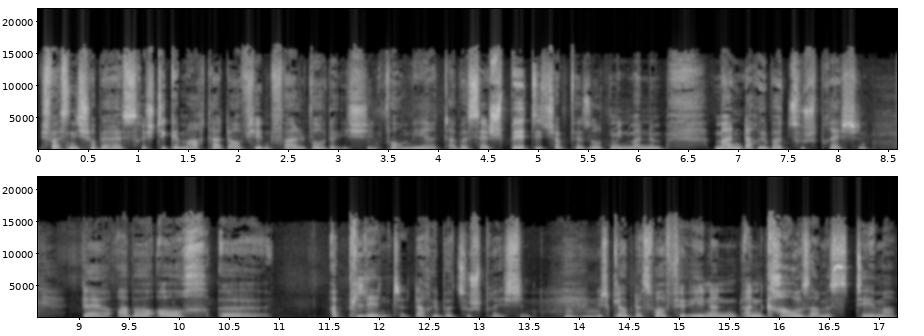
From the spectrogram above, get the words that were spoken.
ich weiß nicht, ob er es richtig gemacht hat. Auf jeden Fall wurde ich informiert, aber sehr spät. Ich habe versucht, mit meinem Mann darüber zu sprechen, der aber auch äh, ablehnt, darüber zu sprechen. Mhm. Ich glaube, das war für ihn ein, ein grausames Thema.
